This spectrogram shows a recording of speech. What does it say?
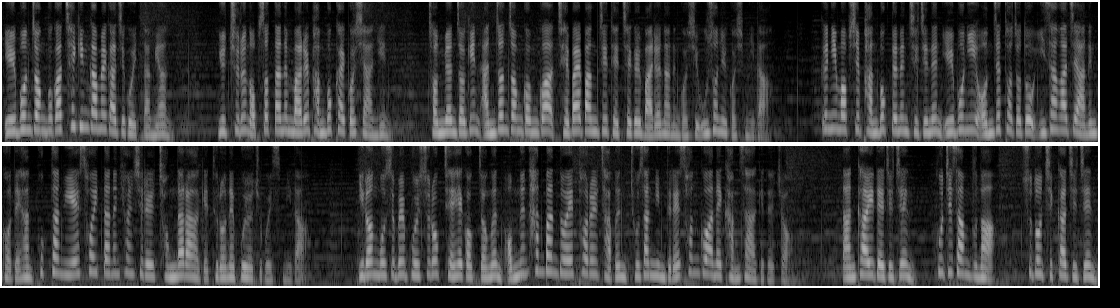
일본 정부가 책임감을 가지고 있다면 유출은 없었다는 말을 반복할 것이 아닌 전면적인 안전점검과 재발 방지 대책을 마련하는 것이 우선일 것입니다. 끊임없이 반복되는 지진은 일본이 언제 터져도 이상하지 않은 거대한 폭탄 위에 서 있다는 현실을 적나라하게 드러내 보여주고 있습니다. 이런 모습을 볼수록 재해 걱정은 없는 한반도의 털을 잡은 조상님들의 선고안에 감사하게 되죠. 난카이 대지진, 후지산 분화, 수도 직하 지진,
